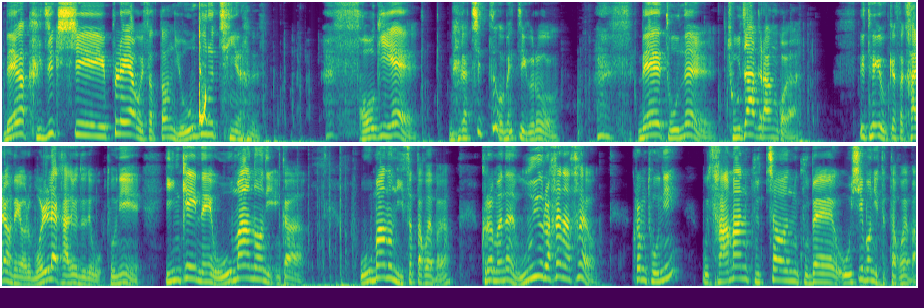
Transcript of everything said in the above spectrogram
내가 그 즉시 플레이하고 있었던 요구르팅이라는 거기에 내가 치트 오메틱으로 내 돈을 조작을 한 거야 되게 웃겼어. 가령 내가 원래 가지고 있는 돈이 인게임 내에 5만원이 그러니까 5만원이 있었다고 해봐요. 그러면은 우유를 하나 사요. 그럼 돈이 뭐 49,950원이 됐다고 해봐.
